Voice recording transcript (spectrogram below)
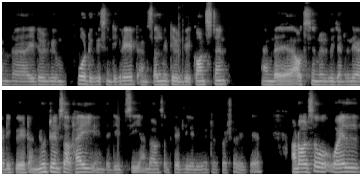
and uh, it will be four degrees centigrade, and salinity will be constant, and uh, oxygen will be generally adequate, and nutrients are high in the deep sea, and also greatly elevated pressure is there. And also, while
